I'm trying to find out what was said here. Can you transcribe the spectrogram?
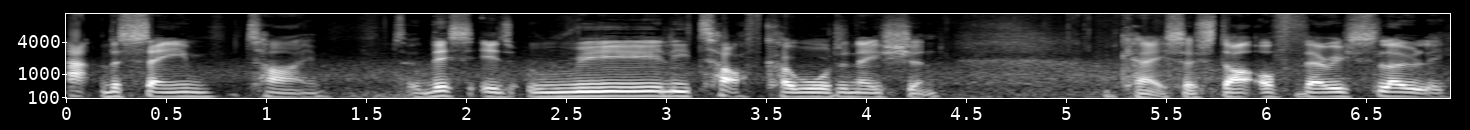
at the same time. So this is really tough coordination. Okay, so start off very slowly.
